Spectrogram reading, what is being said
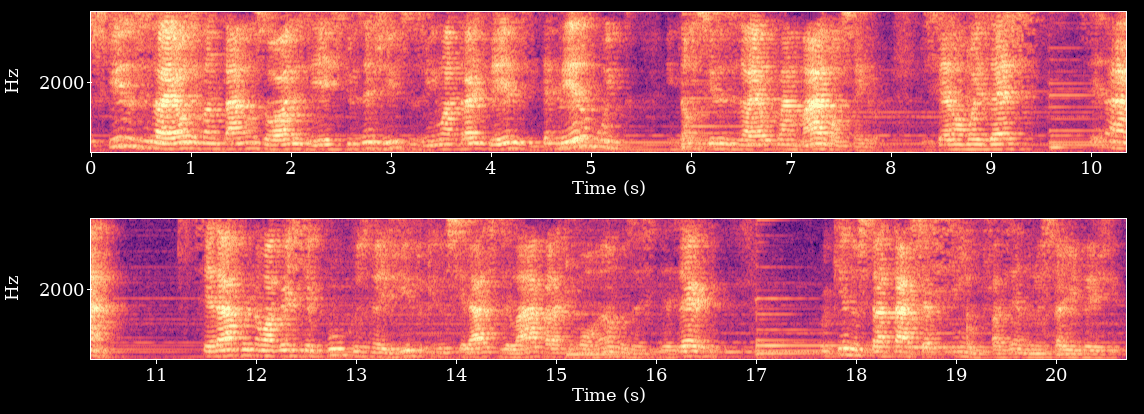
os filhos de Israel levantaram os olhos e eis que os egípcios vinham atrás deles e temeram muito. Então os filhos de Israel clamaram ao Senhor. Disseram a Moisés: Será? Será por não haver sepulcros no Egito que nos tirasse de lá para que morramos nesse deserto? Por que nos trataste assim, fazendo-nos sair do Egito?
